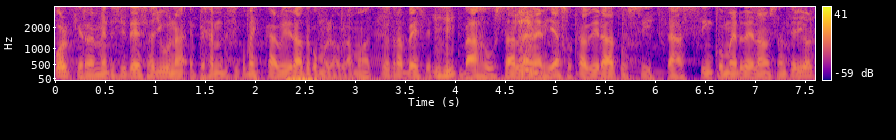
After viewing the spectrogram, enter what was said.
Porque realmente si te desayunas, especialmente si comes carbohidratos, como lo hablamos aquí otras veces, vas a usar la energía de esos carbohidratos. Si estás sin comer de la noche anterior,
